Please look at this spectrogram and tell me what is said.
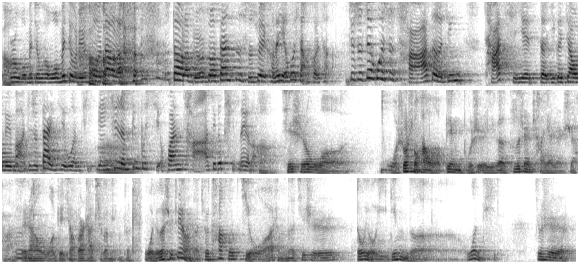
啊不是我们九五后，我们九零后到了，到了，比如说三四十岁，可能也会想喝茶。就是这会是茶的经茶企业的一个焦虑嘛？就是代际问题，年轻人并不喜欢茶这个品类了。啊，其实我我说实话，我并不是一个资深茶叶人士哈。虽然我给小罐茶取个名字，我觉得是这样的，就是它和酒啊什么的，其实都有一定的问题。就是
